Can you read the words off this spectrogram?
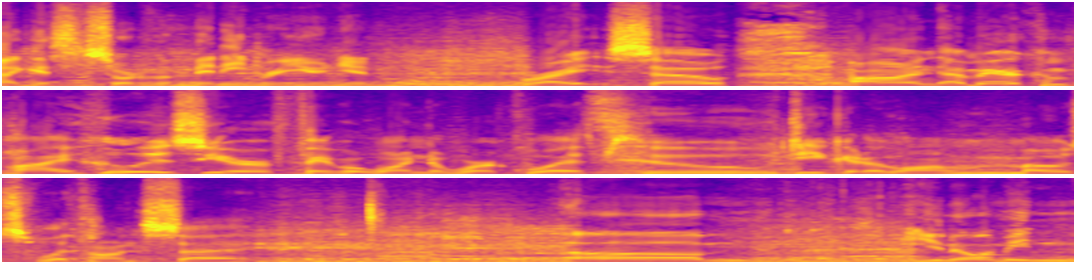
I guess it's sort of a mini reunion. Right. So, on American Pie, who is your favorite one to work with? Who do you get along most with on set? Um, you know, I mean,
